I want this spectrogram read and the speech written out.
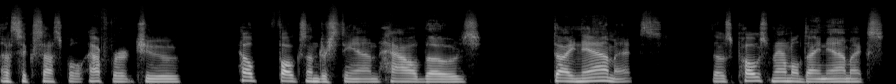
a successful effort to help folks understand how those dynamics, those post normal dynamics,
